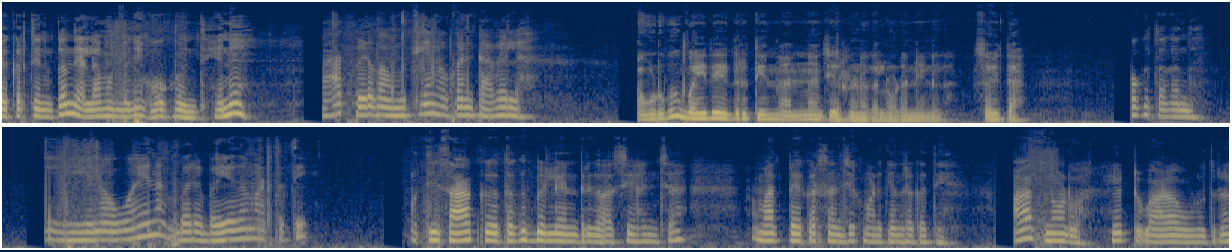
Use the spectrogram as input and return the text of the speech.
ಬೇಕಾರೆ ತಿನ್ಕೊಂಡು ಎಲ್ಲ ಮುಂದೆ ಮನೆಗೆ ಹೋಗುವಂತ ಏನು ಆ ಹುಡುಗ ಬೈದೆ ಇದ್ರ ತಿಂದ ಅನ್ನ ಜೀರ್ಣಗಲ್ ನೋಡ ನಿನಗೆ ಸವಿತಾ. ಹೋಗು ತಗೊಂಡು ಏನೋ ಏನ ಬರೀ ಬೈಯದ ಮಾಡ್ತತಿ. ಮತ್ತೆ ಸಾಕು ತೆಗೆದು ಬಿಡ್ಲೇನ್ರಿ ಆಸೆ ಹಂಚ. ಮತ್ತೆ ಬೇಕಾದ್ರೆ ಸಂಜೆಗೆ ಮಾಡ್ಕೊಂಡ್ರಕತಿ ಆತು ನೋಡು ಹಿಟ್ಟು ಭಾಳ ಉಳಿದ್ರೆ.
